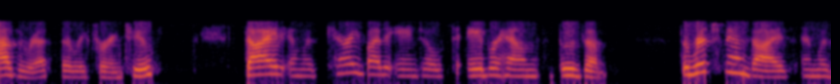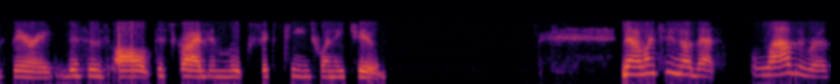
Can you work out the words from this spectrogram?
Lazarus, they're referring to, died and was carried by the angels to Abraham's bosom. The rich man dies and was buried. This is all described in Luke 16:22. Now I want you to know that Lazarus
